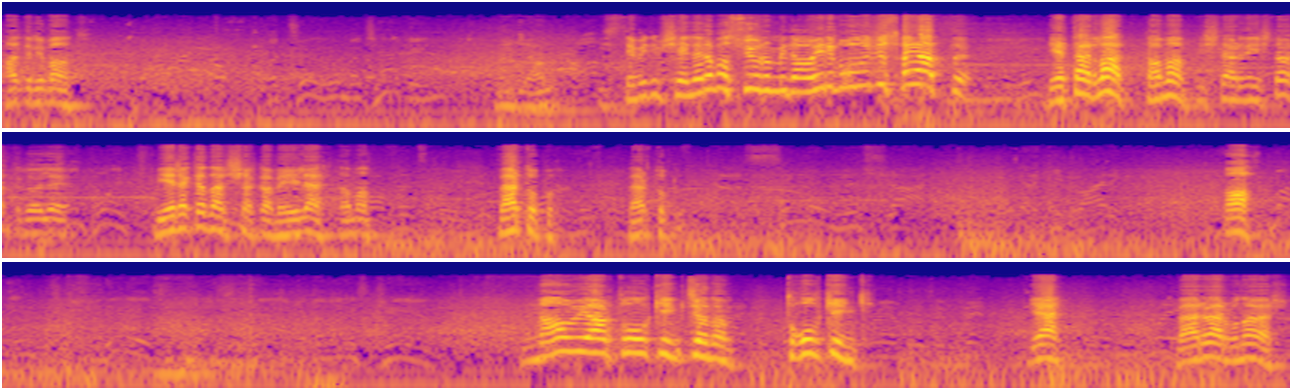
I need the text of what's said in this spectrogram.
Hadi rebound. Can. İstemediğim şeylere basıyorum bir daha. Herif 10. sayı attı. Yeter lan. Tamam. işler değişti artık öyle. Bir yere kadar şaka beyler. Tamam. Ver topu. Ver topu. Al. Now we are talking canım. Talking. Gel. Ver ver buna ver.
